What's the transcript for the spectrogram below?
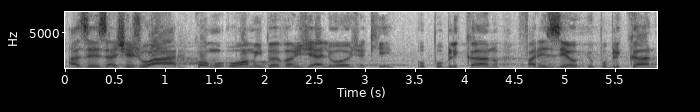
às vezes a jejuar, como o homem do evangelho hoje aqui, o publicano, o fariseu e o publicano,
